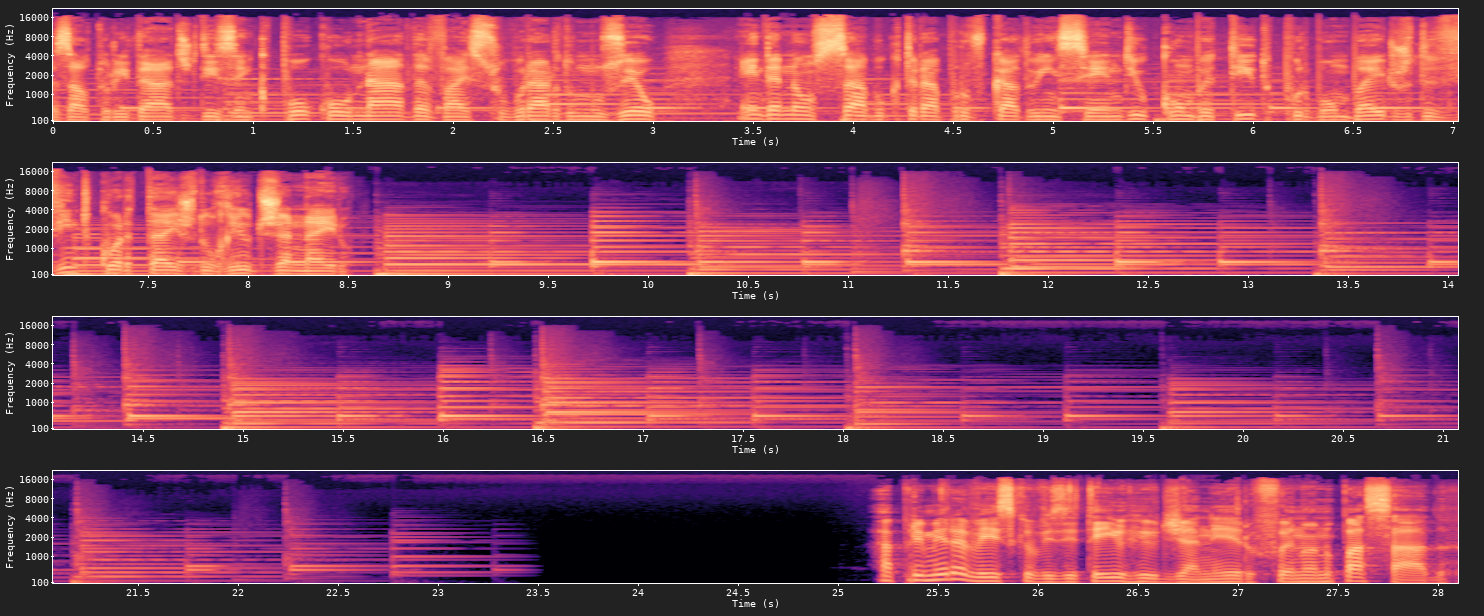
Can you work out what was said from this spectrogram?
As autoridades dizem que pouco ou nada vai sobrar do museu. Ainda não se sabe o que terá provocado o incêndio, combatido por bombeiros de 20 quartéis do Rio de Janeiro. A primeira vez que eu visitei o Rio de Janeiro foi no ano passado,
